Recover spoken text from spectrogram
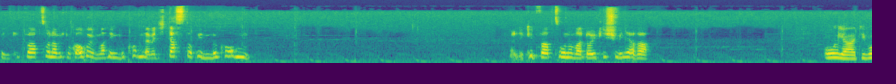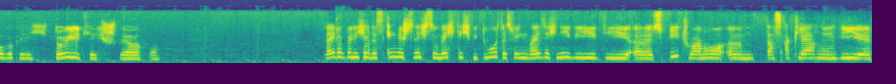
Bei der Kickwarp-Zone habe ich doch auch irgendwann hinbekommen, da werde ich das doch hinbekommen. Weil die Kickwarp-Zone war deutlich schwerer. Oh ja, die war wirklich deutlich schwerer. Leider bin ich ja des Englisch nicht so mächtig wie du, deswegen weiß ich nie, wie die äh, Speedrunner ähm, das erklären, wie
